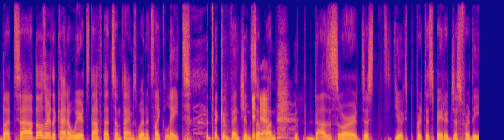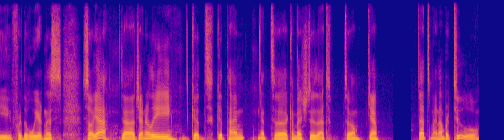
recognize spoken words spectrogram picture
but uh, those are the kind of weird stuff that sometimes when it's like late at the convention yeah. someone does or just you participated just for the for the weirdness. So yeah, uh, generally good good time at uh, convention to do that. So yeah, that's my number two.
